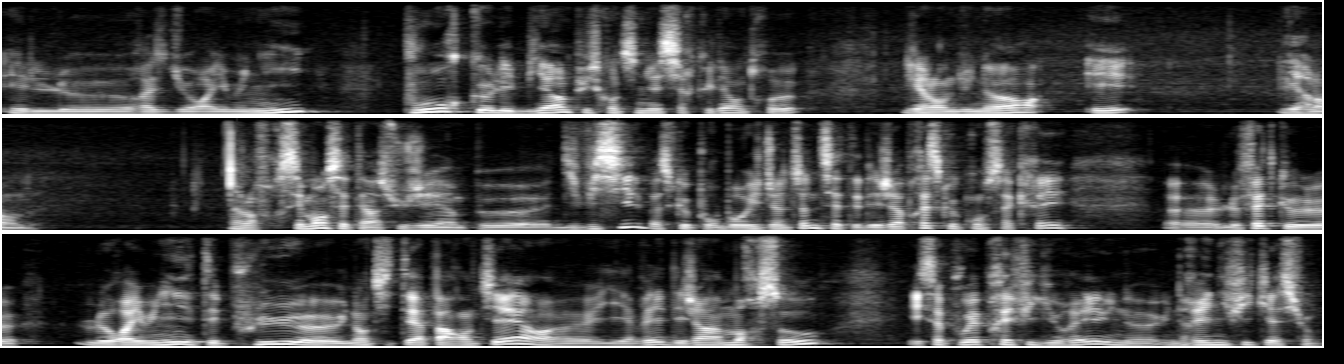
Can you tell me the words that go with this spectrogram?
et le reste du Royaume-Uni pour que les biens puissent continuer à circuler entre l'Irlande du Nord et l'Irlande. Alors forcément, c'était un sujet un peu euh, difficile parce que pour Boris Johnson, c'était déjà presque consacré euh, le fait que le Royaume-Uni n'était plus euh, une entité à part entière. il y avait déjà un morceau et ça pouvait préfigurer une, réunification.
